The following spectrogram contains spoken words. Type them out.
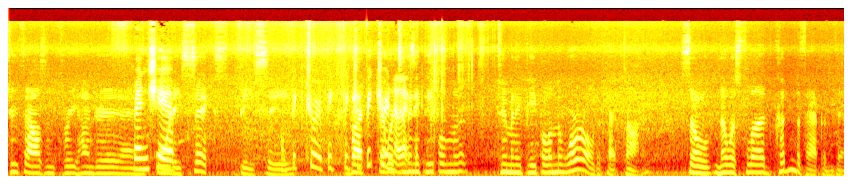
2,346 BC. Picture, pic, picture, but picture there were too many people, in the, too many people in the world at that time. So Noah's flood couldn't have happened then.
